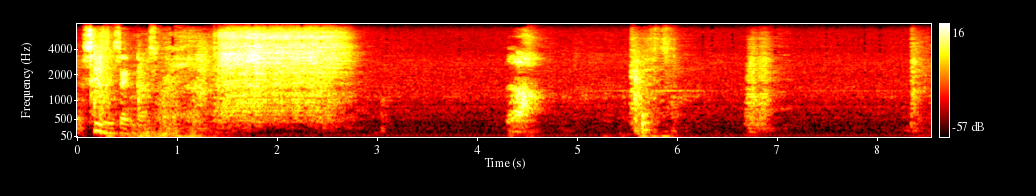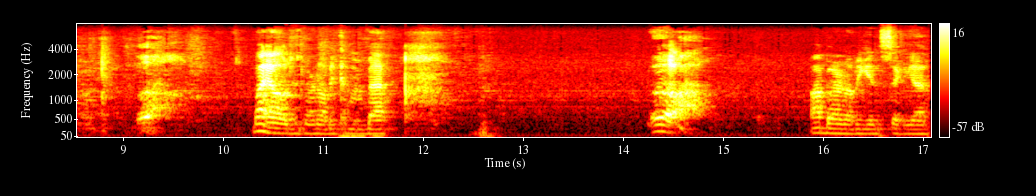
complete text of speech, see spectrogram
Excuse me second, guys. Ugh. Ugh. My allergies might not be coming back. Ugh. I better not be getting sick again.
